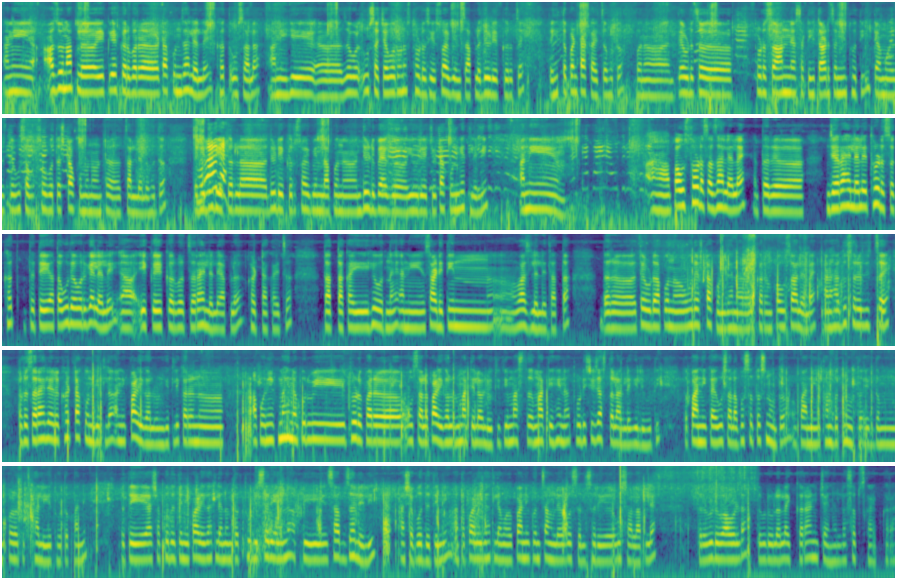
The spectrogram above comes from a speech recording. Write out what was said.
आणि अजून आपलं एक एकरभर टाकून झालेलं आहे खत ऊसाला. आणि हे जवळ ऊसाच्या वरूनच थोडंसं हे सोयाबीनचं आपलं दीड एकरचं आहे. तर इथं पण टाकायचं होतं. पण तेवढंच थोडंसं आणण्यासाठी इथं अडचण येत होती. त्यामुळे ते ऊसासोबतच टाकू म्हणून चाललेलं होतं. तर हे दीड एकरला दीड एकर सोयाबीनला आपण दीड बॅग युरियाची टाकून घेतलेली. आणि पाऊस थोडासा झालेला आहे. तर जे राहिलेलं आहे थोडंसं खत तर ते आता उद्यावर गेलेलं आहे. एक एकरवरचं राहिलेलं आहे आपलं खत टाकायचं. तर आत्ता काही हे होत नाही आणि साडेतीन वाजलेले आहेत आत्ता तर तेवढं आपण उद्याच टाकून घेणार आहे कारण पाऊस आलेला आहे. आणि हा दुसरा दिवस आहे. थोडंसं राहिलेलं खत टाकून घेतलं आणि पाळी घालून घेतली कारण आपण एक महिन्यापूर्वी थोडंफार उसाला ऊसाला पाळी घालून माती लावली होती. ती मस्त माती आहे ना थोडीशी जास्त लागली गेली होती. तर पाणी काय ऊसाला बसतच नव्हतं. पाणी थांबत नव्हतं. एकदम पळतच खाली येत होतं पाणी. तर ते अशा पद्धतीने पाळी घातल्यानंतर थोडी सरी आहे ना आपली साफ झालेली अशा पद्धतीने. आता पाळी घातल्यामुळं पाणी पण चांगलं बसल सरी ऊसाला आपल्या. तर व्हिडिओ आवडला तर व्हिडिओला लाईक करा आणि चॅनलला सबस्क्राईब करा.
